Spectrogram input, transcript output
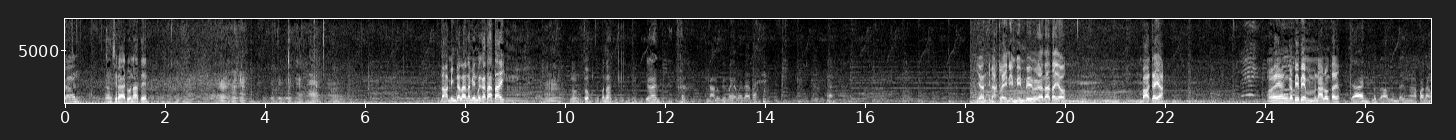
yan Yan, sirado natin. Daming dala namin mga katatay. No, ito, mana? yan nalong yung maya mga tatay Yan, tinaklay ni Mimbe mga katatay oh. Bagay ah. Mamayang gabi, Bim, manalong tayo. Yan, grabe ganda yung uh, panaw.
